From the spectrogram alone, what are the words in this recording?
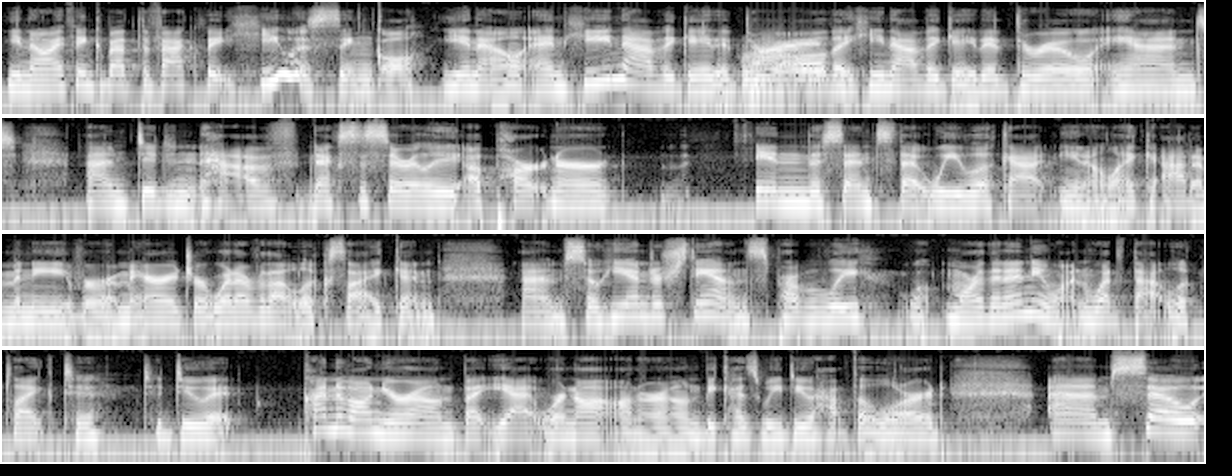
you know i think about the fact that he was single you know and he navigated through right. all that he navigated through and um, didn't have necessarily a partner in the sense that we look at, you know, like Adam and Eve or a marriage or whatever that looks like. And um, so he understands probably more than anyone what that looked like to to do it kind of on your own, but yet we're not on our own because we do have the Lord. Um, so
